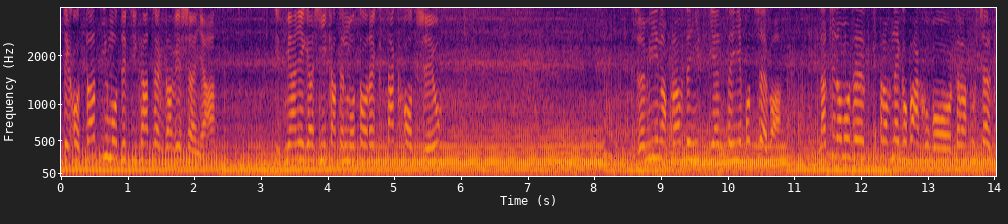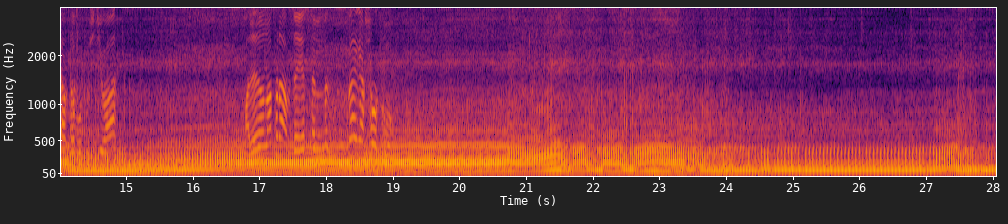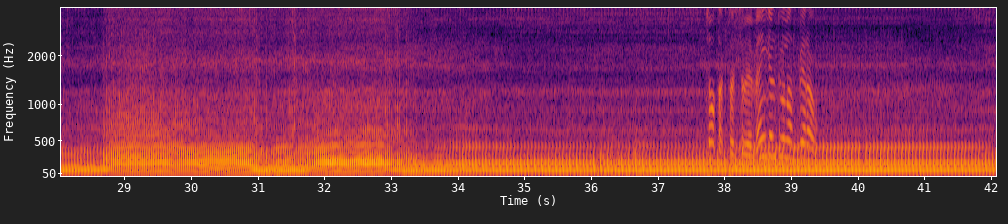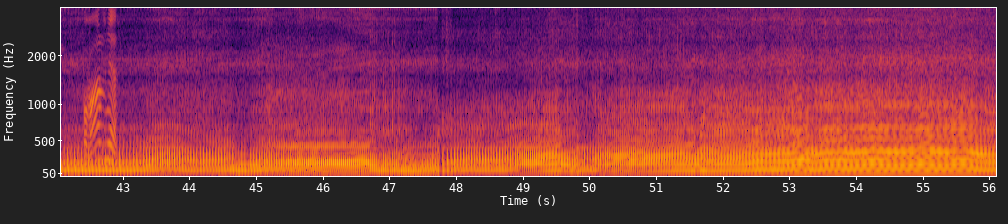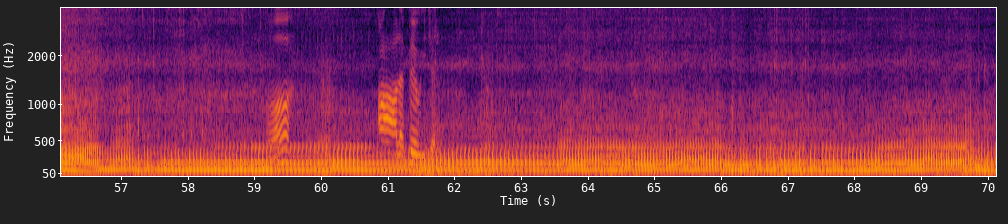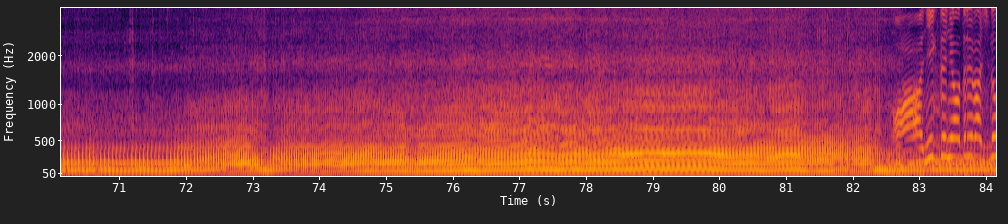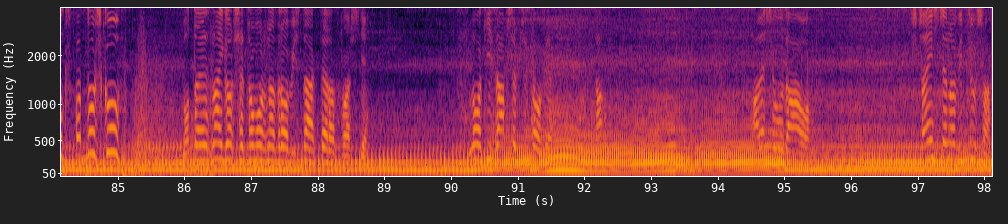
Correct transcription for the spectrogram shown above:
Po tych ostatnich modyfikacjach zawieszenia i zmianie gaźnika ten motorek tak odżył, że mi naprawdę nic więcej nie potrzeba. Znaczy no może sprawnego baku, bo teraz uszczelka znowu puściła. Ale no naprawdę jestem w mega szoku. Tak ktoś sobie węgiel tu nazbierał? Poważnie? Ale pył idzie. O, nigdy nie odrywać nóg z podnóżków, bo to jest najgorsze co można zrobić. Tak, teraz właśnie. Nogi zawsze przy sobie. No. Ale się udało. Szczęście nowicjusza.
